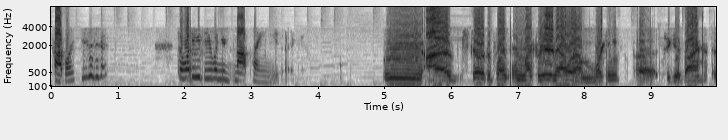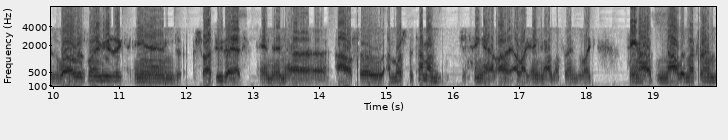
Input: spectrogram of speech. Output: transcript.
Probably. so what do you do when you're not playing music? Mm, I'm still at the point in my career now where I'm working uh, to get by as well as playing music, and so I do that. And then uh, I also, uh, most of the time, I'm just hanging out. I, I like hanging out with my friends. I like hanging out not with my friends.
